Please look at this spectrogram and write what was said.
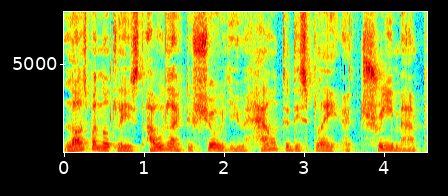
Last but not least, I would like to show you how to display a tree map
